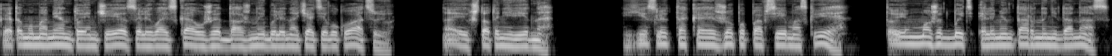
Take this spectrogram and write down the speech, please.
К этому моменту МЧС или войска уже должны были начать эвакуацию, но их что-то не видно. Если такая жопа по всей Москве, то им может быть элементарно не до нас,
